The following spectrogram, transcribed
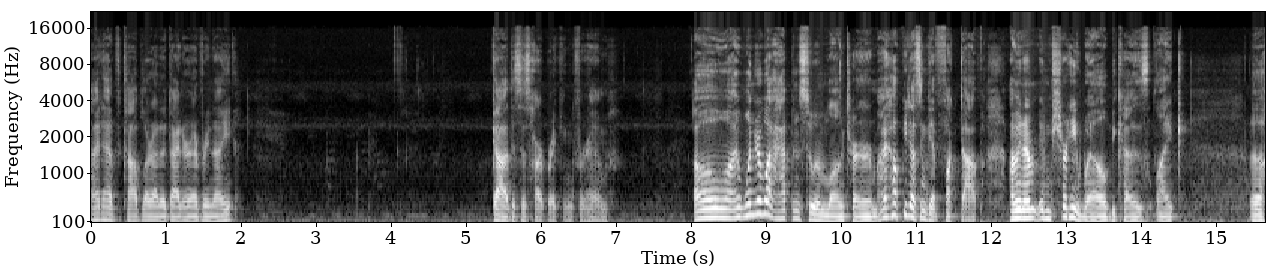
I'd have cobbler at a diner every night. God, this is heartbreaking for him. Oh, I wonder what happens to him long term. I hope he doesn't get fucked up. I mean, I'm, I'm sure he will because, like, ugh,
